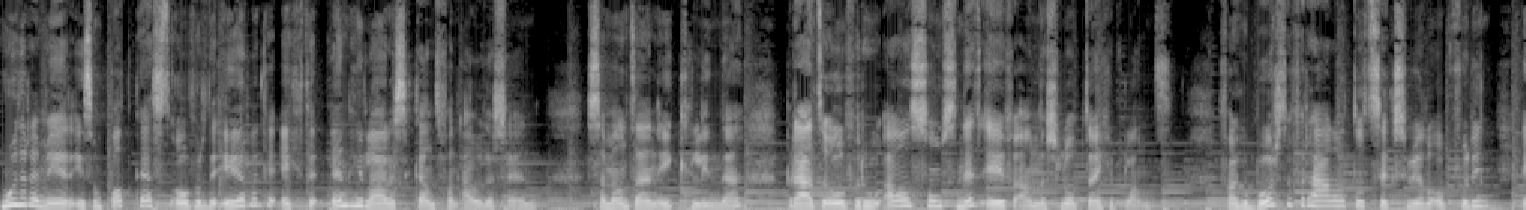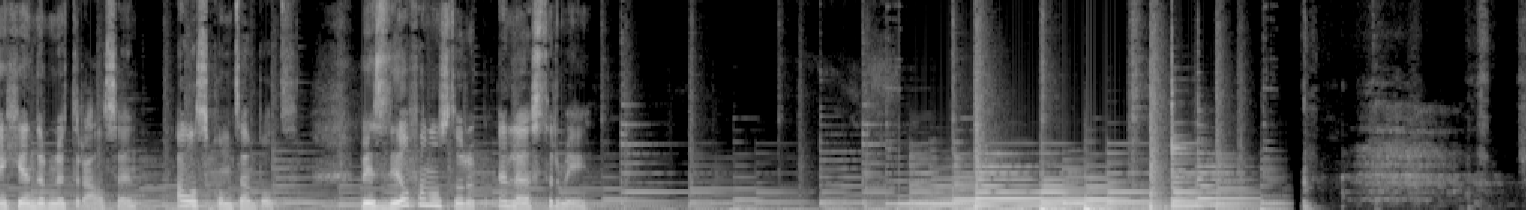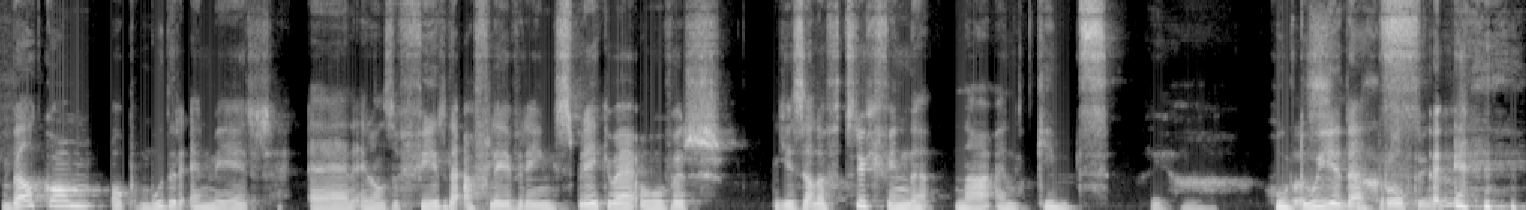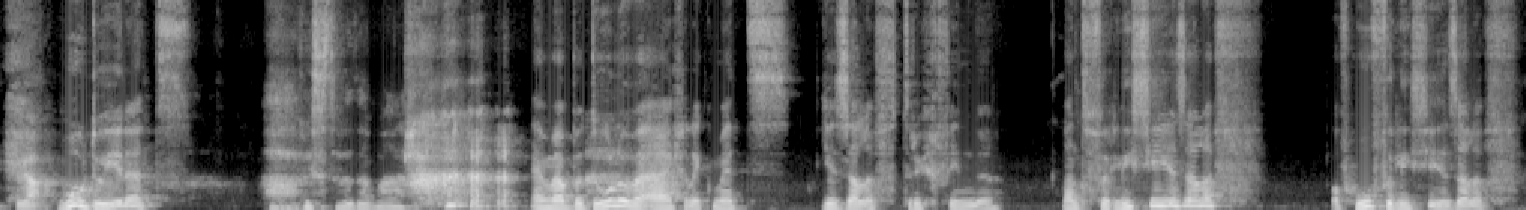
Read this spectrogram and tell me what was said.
Moeder en Meer is een podcast over de eerlijke, echte en hilarische kant van ouders zijn. Samantha en ik, Linda, praten over hoe alles soms net even anders loopt dan gepland. Van geboorteverhalen tot seksuele opvoeding en genderneutraal zijn. Alles komt aan bod. Wees deel van ons dorp en luister mee. Welkom op Moeder en Meer. En in onze vierde aflevering spreken wij over jezelf terugvinden na een kind. Ja, Hoe dat doe je een dat? groot ding, hè? ja. Hoe doe je dat? Ah, wisten we dat maar. En wat bedoelen we eigenlijk met jezelf terugvinden? Want verlies je jezelf? Of hoe verlies je jezelf?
